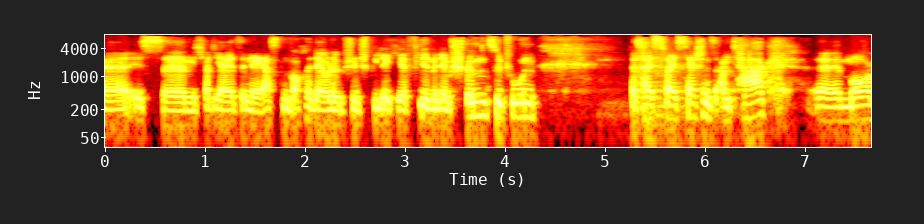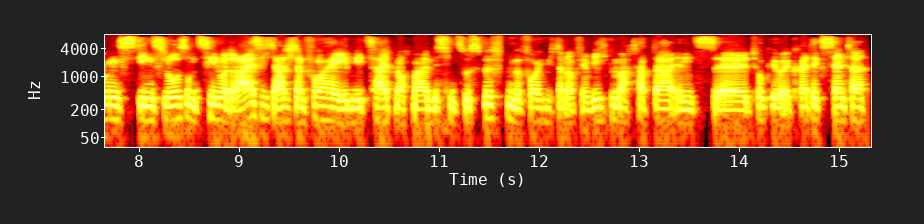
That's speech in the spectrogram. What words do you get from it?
äh, ist. Äh, ich hatte ja jetzt in der ersten Woche der Olympischen Spiele hier viel mit dem Schwimmen zu tun. Das heißt, zwei Sessions am Tag. Äh, morgens ging es los um 10.30 Uhr. Da hatte ich dann vorher eben die Zeit, noch mal ein bisschen zu swiften, bevor ich mich dann auf den Weg gemacht habe, da ins äh, Tokyo Aquatics Center.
